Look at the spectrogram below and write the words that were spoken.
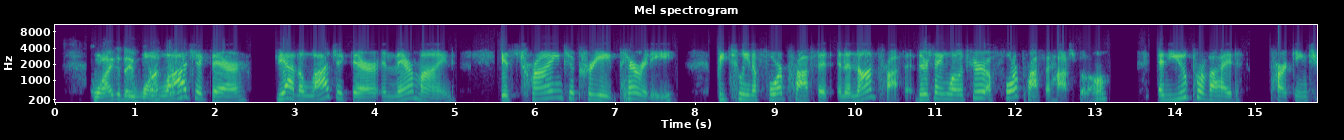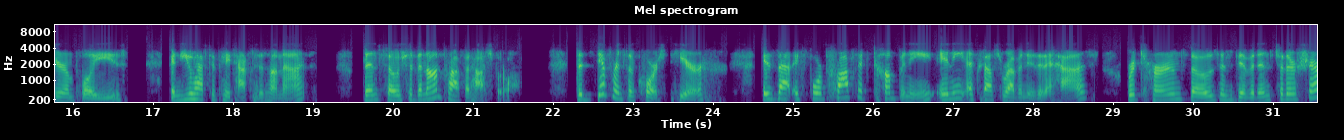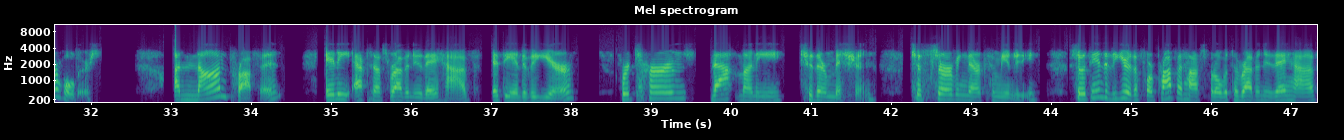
Why do they want the logic it? there? Yeah, the logic there in their mind is trying to create parity between a for-profit and a non-profit. They're saying, well, if you're a for-profit hospital and you provide parking to your employees and you have to pay taxes on that, then so should the nonprofit hospital. The difference, of course, here is that a for profit company, any excess revenue that it has, returns those as dividends to their shareholders. A nonprofit, any excess revenue they have at the end of a year, returns that money to their mission, to serving their community. So at the end of the year, the for profit hospital, with the revenue they have,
